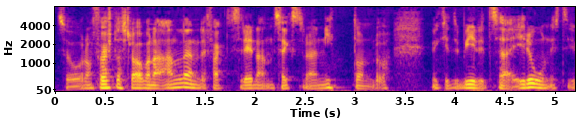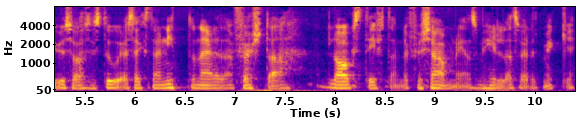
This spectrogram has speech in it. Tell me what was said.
så de första slavarna anlände faktiskt redan 1619 då. Vilket blir lite så här ironiskt i USAs historia. 1619 är det den första lagstiftande församlingen som hyllas väldigt mycket.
